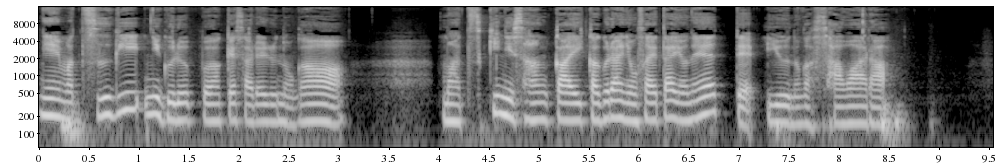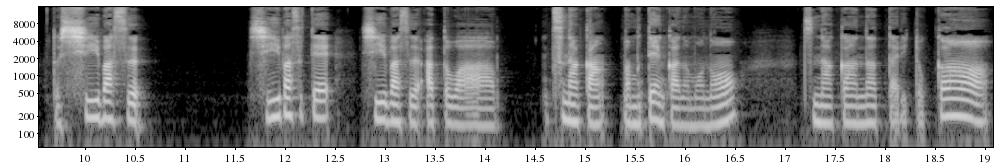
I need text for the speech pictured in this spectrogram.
ねまあ、次にグループ分けされるのが、まあ、月に3回以下ぐらいに抑えたいよねっていうのがサワラ。と、シーバス。シーバスって、シーバス、あとは、ツナ缶、まあ、無添加のもの、ツナ缶だったりとか、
